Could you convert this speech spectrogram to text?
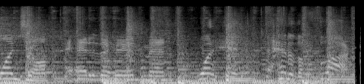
One jump ahead of the hitmen, one hit ahead of the flock.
